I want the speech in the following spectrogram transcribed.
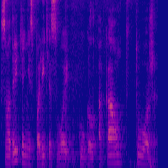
смотрите, не спалите свой Google аккаунт тоже.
